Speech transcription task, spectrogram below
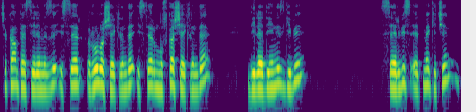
Çıkan pestilimizi ister rulo şeklinde ister muska şeklinde dilediğiniz gibi servis etmek için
